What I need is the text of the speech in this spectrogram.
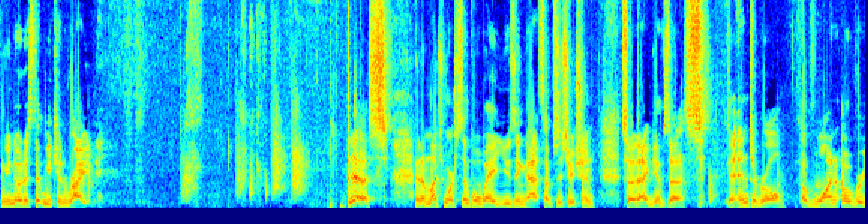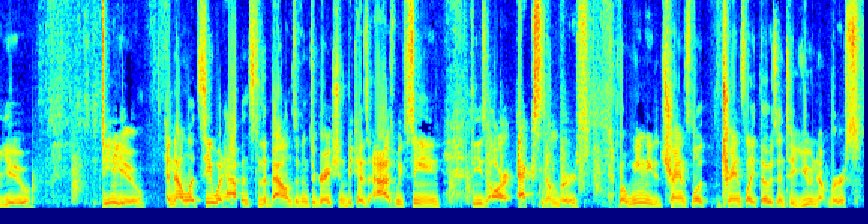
we notice that we can write this in a much more simple way using that substitution. So that gives us the integral of 1 over u du. And now let's see what happens to the bounds of integration because as we've seen, these are x numbers, but we need to translate, translate those into u numbers.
